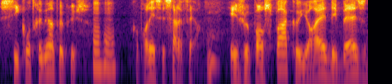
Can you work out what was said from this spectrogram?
s'ils contribuaient un peu plus. Comprenez, c'est ça l'affaire. Et je pense pas qu'il y aurait des baisses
